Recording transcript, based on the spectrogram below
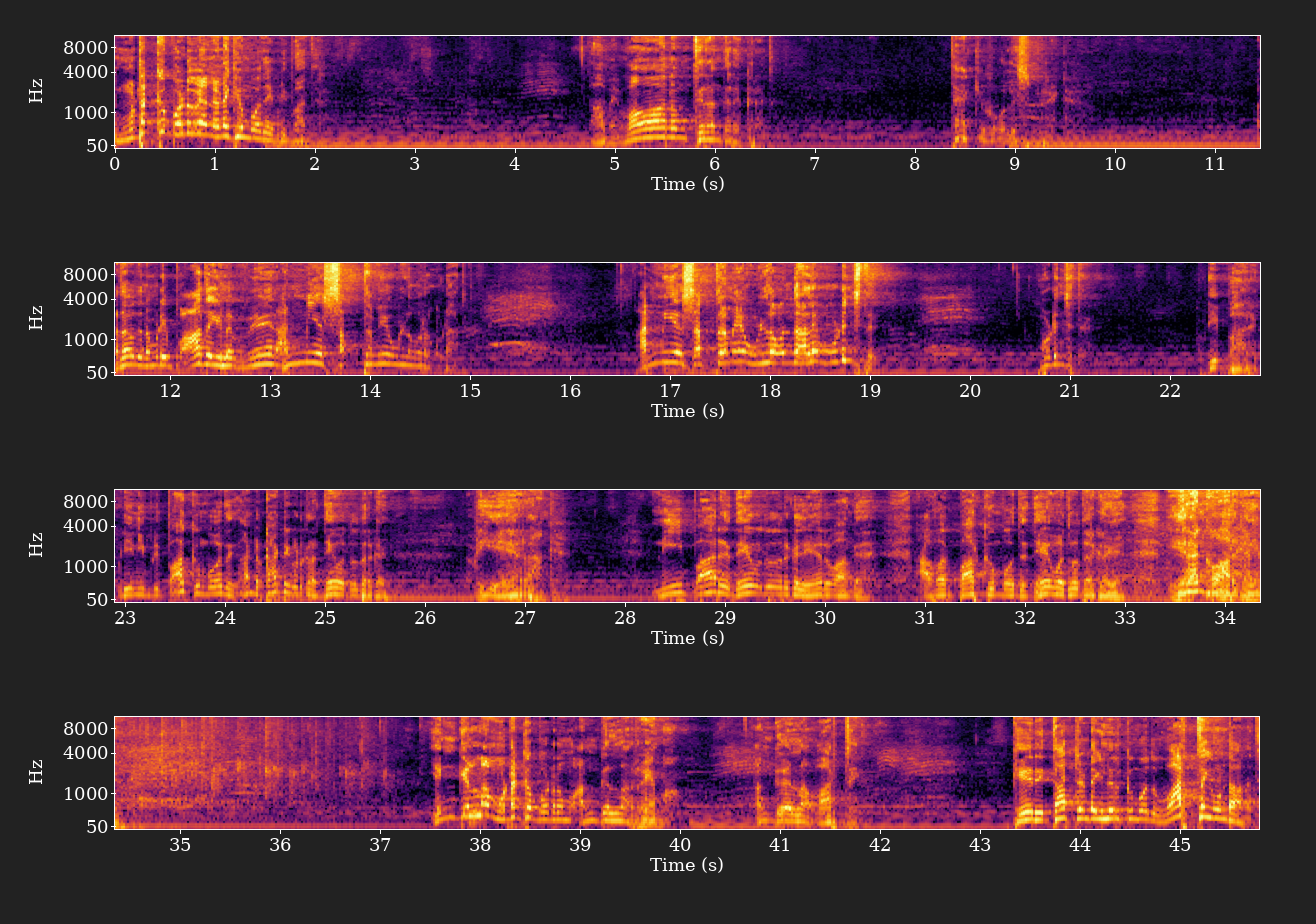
முடக்கப்படுவேன் நினைக்கும் போது இப்படி பார்த்து? ஆமை வானம் திறந்திருக்கிறது. தேங்க்யூ ஹோலி ஸ்பிரிட் அதாவது நம்முடைய பாதையில வேற அந்நிய சத்தமே உள்ள வரக்கூடாது. அந்நிய சத்தமே உள்ள வந்தாலே முடிஞ்சது. முடிஞ்சது. அப்படி பாரு இப்படி நீ இப்படி பார்க்கும்போது ஆண்டு காட்டி கொடுக்கிற தேவதூதர்கள் அப்படியே ஏறுறாங்க. நீ பாரு தேவதூதர்கள் ஏறுவாங்க. அவர் பார்க்கும்போது தேவதூதர்கள் இறங்குவார்கள். எங்கெல்லாம் முடக்க போடுறோமோ அங்கெல்லாம் ரேமா. அங்கெல்லாம் வார்த்தை. கேரி தாற்றண்டையில் இருக்கும்போது வார்த்தை உண்டானது.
